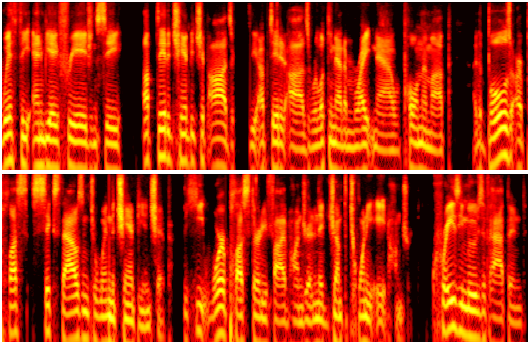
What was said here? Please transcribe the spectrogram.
with the NBA free agency. Updated championship odds, the updated odds. We're looking at them right now. We're pulling them up. Uh, the Bulls are plus 6,000 to win the championship. The Heat were plus 3,500 and they've jumped to 2,800. Crazy moves have happened.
